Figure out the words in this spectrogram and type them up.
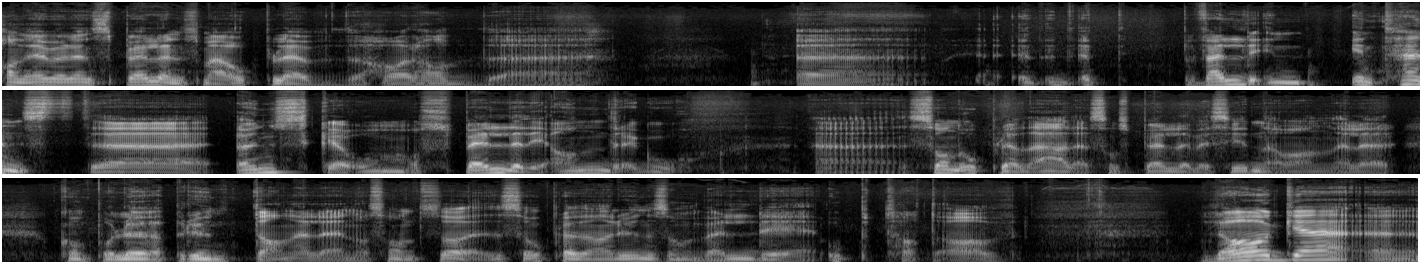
han er vel den spilleren som jeg har opplevd har hatt eh, et, et veldig in, intenst eh, ønske om å spille de andre god. Eh, sånn opplevde jeg det som spiller ved siden av han, eller kom på løp rundt han, eller noe sånt. Så, så opplevde jeg han Rune som veldig opptatt av laget, eh,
